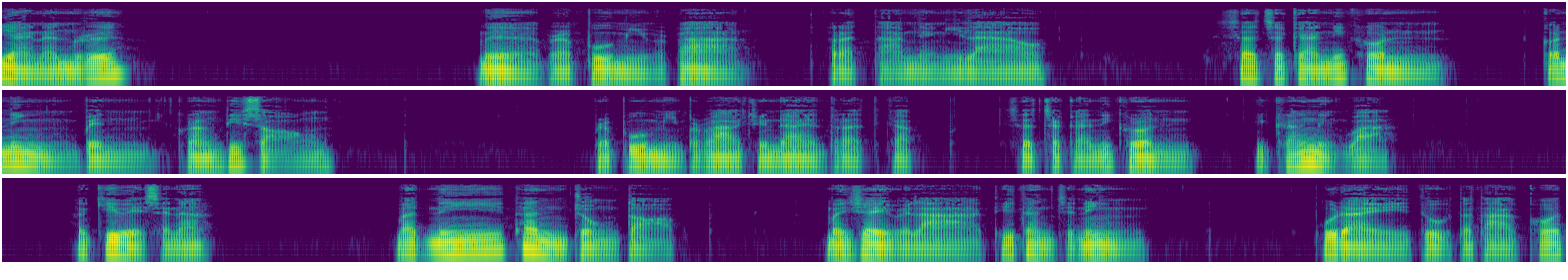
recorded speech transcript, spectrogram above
อย่างนั้นหรือ เมื่อพระผู้มีพระภาคตรัสถามอย่างนี้แล้ว สัจการนิครนก็นิ่งเป็นครั้งที่สอง พระผู้มีพระภาคจึงได้ตรัสกับสัจการนิครนอีกครั้งหนึ่งว่าอกิเวสนะ บัดนี้ท่านจงตอบ ไม่ใช่เวลาที่ท่านจะนิ่ง ผู้ใดถูกตถาคต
